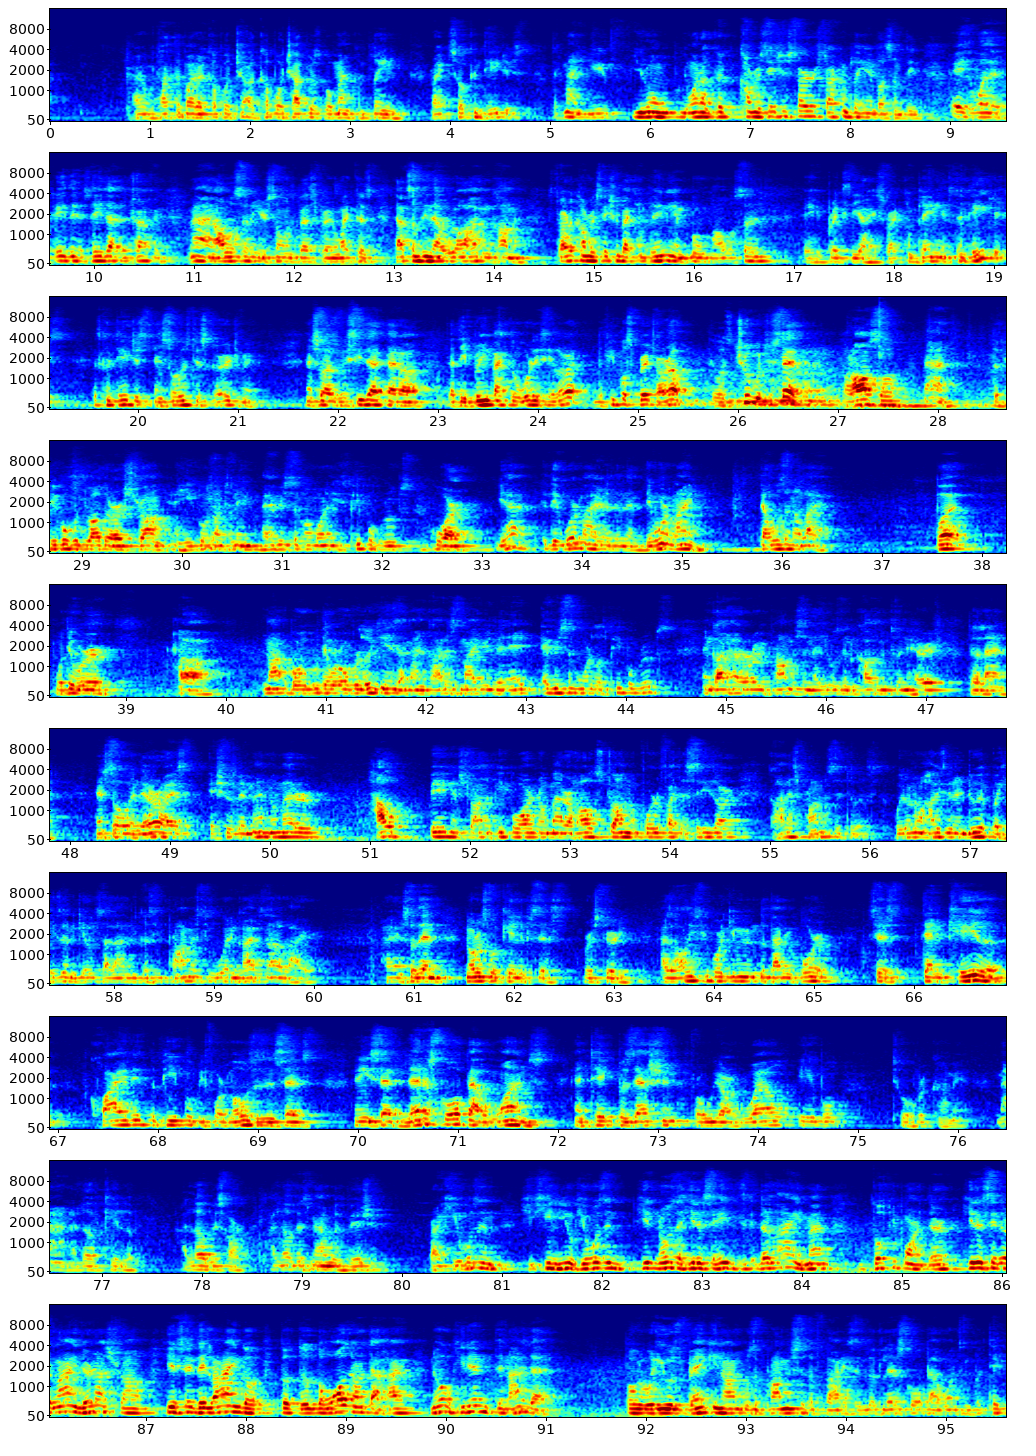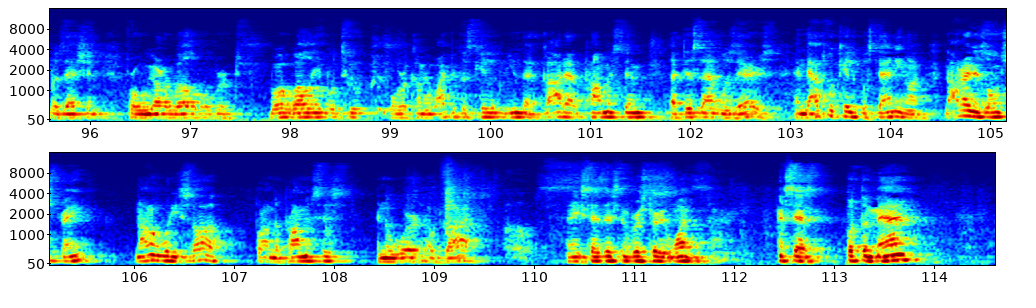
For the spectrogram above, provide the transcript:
Right? We talked about a couple a couple of chapters ago, man, complaining, right? So contagious. Like, man, you you don't you want a good conversation starter? Start complaining about something. Hey, the weather. Hey, this. Hey, that. The traffic. Man, all of a sudden you're someone's best friend, right? Because that's something that we all have in common. Start a conversation by complaining, and boom, all of a sudden it breaks the ice, right? Complaining, it's contagious. It's contagious, and so is discouragement. And so as we see that that uh, that they bring back the word, they say, Lord, the people's spirits are up. It was true what you said, but also, man, the people who dwell there are strong. And he goes on to name every single one of these people groups who are, yeah, they were mightier than them. They weren't lying. That wasn't a lie. But what they were uh, not what they were overlooking is that man, God is mightier than every single one of those people groups, and God had already promised them that He was going to cause them to inherit the land. And so, in their eyes, it should have been, man, no matter how big and strong the people are, no matter how strong and fortified the cities are, God has promised it to us. We don't know how He's going to do it, but He's going to give us that land because He promised He would, and God is not a liar. Right? And so then, notice what Caleb says, verse 30. As all these people are giving him the bad report, says, Then Caleb quieted the people before Moses and says, and he said, Let us go up at once and take possession, for we are well able to overcome it. Man, I love Caleb. I love his heart. I love this man with vision right? He wasn't, he, he knew, he wasn't, he knows that he didn't say, hey, they're lying, man. Those people aren't there. He didn't say they're lying, they're not strong. He didn't say they're lying, the, the, the, the walls aren't that high. No, he didn't deny that. But what he was banking on was the promises of God. He says, look, let us go up at once and take possession, for we are well over, well, well able to overcome it. Why? Because Caleb knew that God had promised him that this land was theirs. And that's what Caleb was standing on. Not on his own strength, not on what he saw, but on the promises and the word of God. And he says this in verse 31. It says, But the man,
